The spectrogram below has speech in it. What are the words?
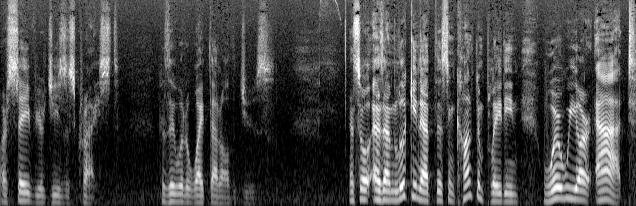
our Savior, Jesus Christ, because they would have wiped out all the Jews. And so, as I'm looking at this and contemplating where we are at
